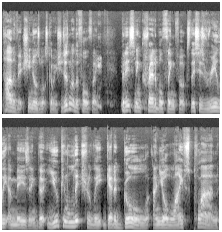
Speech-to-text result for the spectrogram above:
part of it, she knows what's coming. She doesn't know the full thing. But it's an incredible thing, folks. This is really amazing that you can literally get a goal and your life's plan.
